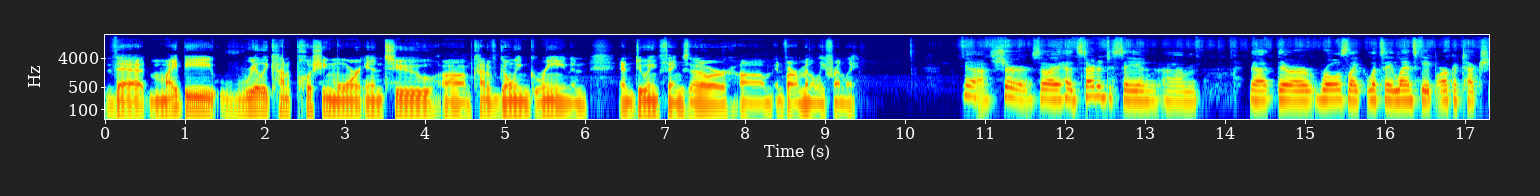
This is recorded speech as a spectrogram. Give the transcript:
that might be really kind of pushing more into um, kind of going green and and doing things that are um, environmentally friendly yeah sure so i had started to say in um, that there are roles like let's say landscape architect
